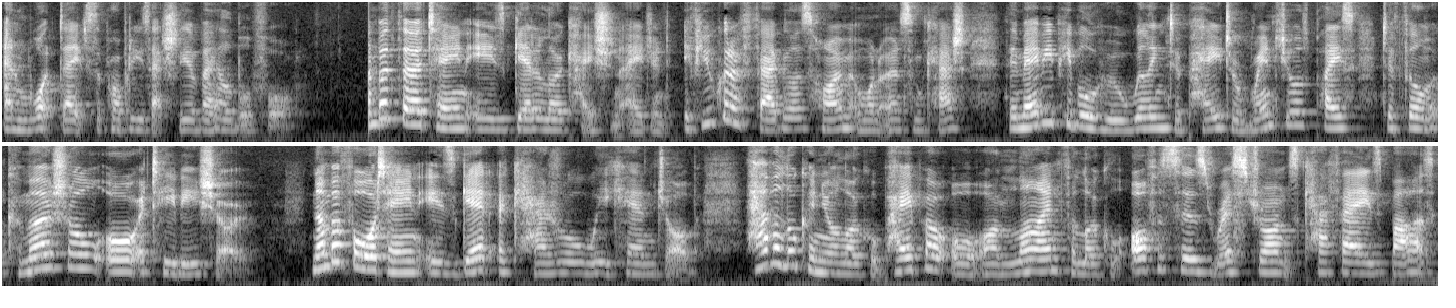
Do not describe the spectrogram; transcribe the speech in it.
and what dates the property is actually available for. Number 13 is get a location agent. If you've got a fabulous home and want to earn some cash, there may be people who are willing to pay to rent your place to film a commercial or a TV show. Number 14 is get a casual weekend job. Have a look in your local paper or online for local offices, restaurants, cafes, bars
